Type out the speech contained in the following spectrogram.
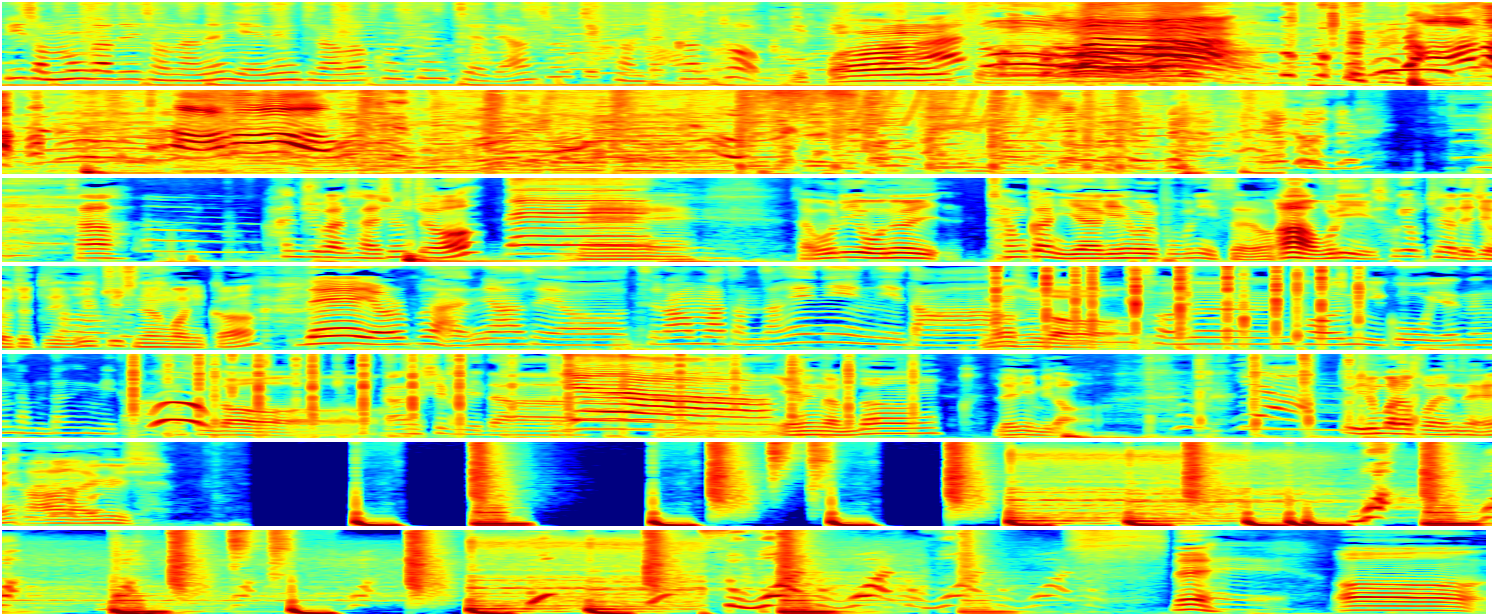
비전문가들이 전하는 예능 드라마 콘텐츠에 대한 솔직 담백한 톡. 이빨 쏘아! 알아. 알아. 자, 한 주간 잘 쉬었죠? 네. 네. 자, 우리 오늘 잠깐 이야기 해볼 부분이 있어요. 아, 우리 소개부터 해야 되지. 어쨌든 어, 일주 지난 거니까. 네, 여러분 안녕하세요. 드라마 담당 혜니입니다. 반갑습니다. 저는 던이고 예능 담당입니다. 반갑습니다. 깡씨입니다. 예. 예능 담당 렌입니다. 또 이런 말할 뻔했네. 아, 나 이거 이씨. What? What? What? What? So what? What? What? What? 네. 네. 어,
